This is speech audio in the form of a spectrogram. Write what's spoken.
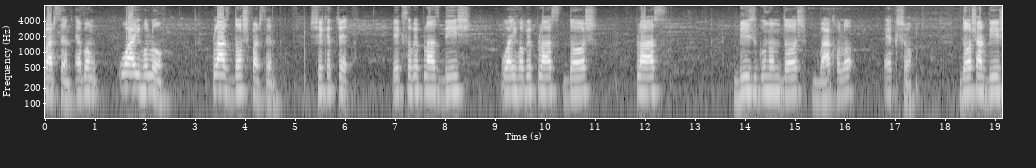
পার্সেন্ট এবং ওয়াই হলো প্লাস দশ পার্সেন্ট সেক্ষেত্রে এক্স হবে প্লাস বিশ ওয়াই হবে প্লাস দশ প্লাস বিশ গুণন দশ ভাগ হলো একশো। দশ আর বিশ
